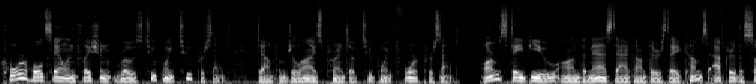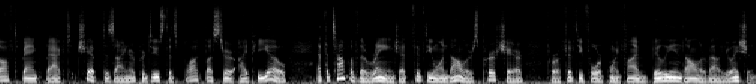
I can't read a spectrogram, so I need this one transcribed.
core wholesale inflation rose 2.2%, down from July's print of 2.4%. ARM's debut on the NASDAQ on Thursday comes after the SoftBank backed chip designer produced its blockbuster IPO at the top of the range at $51 per share for a $54.5 billion valuation.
